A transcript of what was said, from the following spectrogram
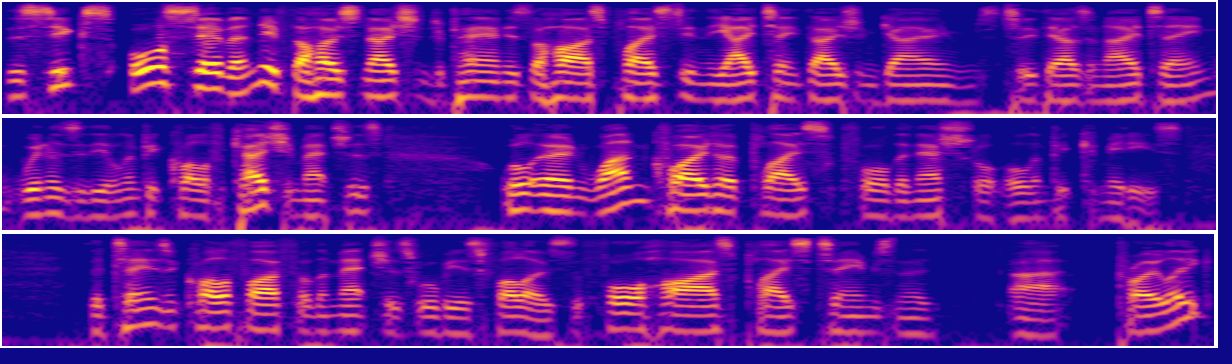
The six or seven, if the host nation Japan is the highest placed in the 18th Asian Games 2018, winners of the Olympic qualification matches will earn one quota place for the national Olympic committees. The teams that qualify for the matches will be as follows: the four highest placed teams in the uh, Pro League.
